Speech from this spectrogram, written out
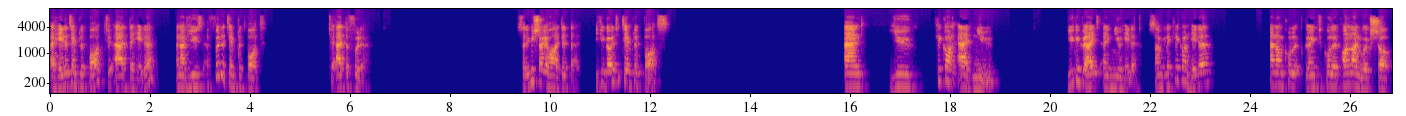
a header template part to add the header, and I've used a footer template part to add the footer. So let me show you how I did that. If you go to template parts and you click on add new, you can create a new header. So I'm going to click on header and I'm it, going to call it online workshop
